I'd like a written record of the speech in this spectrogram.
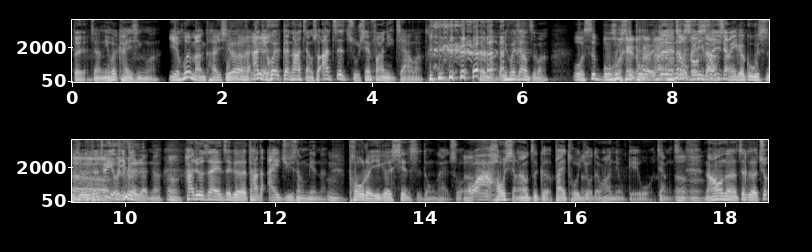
对，这样你会开心吗？也会蛮开心的。因为啊，你会跟他讲说啊，这组先放在你家吗？会吗？你会这样子吗？我是不会，不会。对对，那我 跟你分享一个故事，就是嗯就有一个人呢 嗯，他就在这个他的 IG 上面呢嗯，PO 了一个现实动态，说嗯哇，好想要这个，拜托有的话扭给我这样子然后呢，这个就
